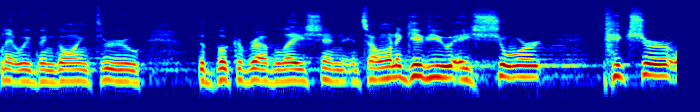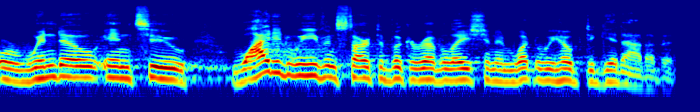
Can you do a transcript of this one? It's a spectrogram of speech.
that we've been going through the book of Revelation. And so I want to give you a short picture or window into why did we even start the book of Revelation and what do we hope to get out of it,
